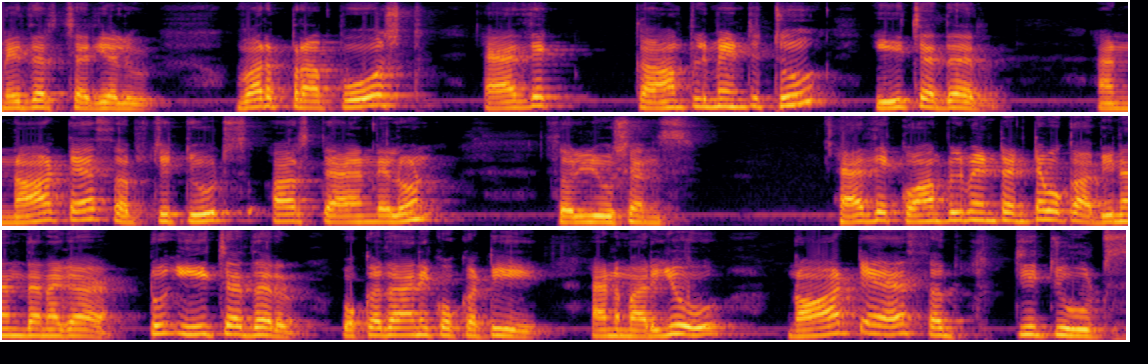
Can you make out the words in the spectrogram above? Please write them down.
మెజర్స్ చర్యలు. Were proposed as a complement to each other and not as substitutes or stand alone solutions as a complement అంటే ఒక అభినందనగా టు ఈచ్ అదర్ ఒకదానికొకటి అండ్ మరియు నాట్ యాజ్ సబ్స్టిట్యూట్స్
